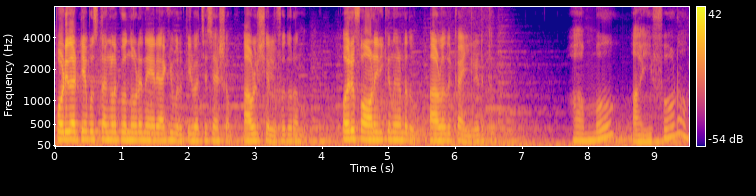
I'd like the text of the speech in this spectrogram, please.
പൊടി തട്ടിയ പുസ്തകങ്ങൾക്ക് ഒന്നുകൂടെ നേരെയാക്കി വൃത്തിയിൽ വെച്ച ശേഷം അവൾ ഷെൽഫ് തുറന്നു. ഒരു ഫോൺ ഇരിക്കുന്ന കണ്ടതും അവളത് കയ്യിലെടുത്തു. അമ്മോ ഐഫോണോ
